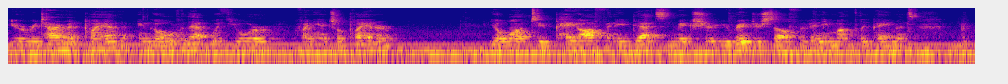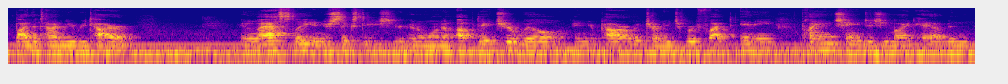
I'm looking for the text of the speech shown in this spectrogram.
your retirement plan and go over that with your financial planner You'll want to pay off any debts and make sure you rid yourself of any monthly payments by the time you retire. And lastly, in your 60s, you're going to want to update your will and your power of attorney to reflect any planned changes you might have in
